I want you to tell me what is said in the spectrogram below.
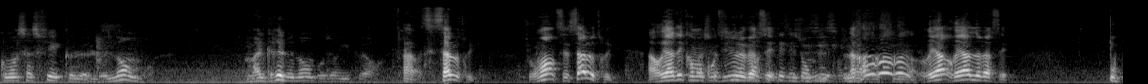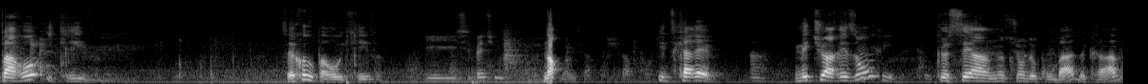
Comment ça se fait que le, le nombre, malgré le nombre, ils ont eu peur? Ah, c'est ça le truc. Tu comprends? C'est ça le truc. Alors regardez comment Parce continue le verset. Regarde, regarde le verset. Ou paro écrivent. Vous savez quoi ou paro écrivent il s'est battu. Non. Itkarev. Ah. Mais tu as raison que c'est une notion de combat, de crave.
